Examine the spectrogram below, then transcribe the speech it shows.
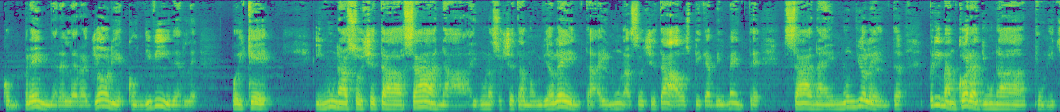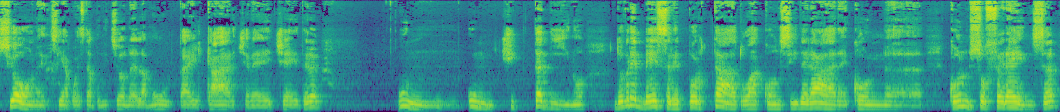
comprendere le ragioni e condividerle, poiché in una società sana, in una società non violenta, in una società auspicabilmente sana e non violenta, prima ancora di una punizione, sia questa punizione la multa, il carcere, eccetera, un, un cittadino dovrebbe essere portato a considerare con, eh, con sofferenza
